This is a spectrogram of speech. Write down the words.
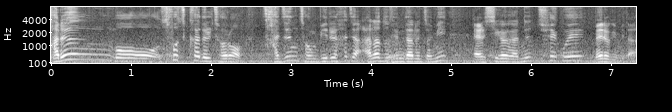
다른 뭐 스포츠카들처럼 잦은 정비를 하지 않아도 된다는 점이 LC가 갖는 최고의 매력입니다.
